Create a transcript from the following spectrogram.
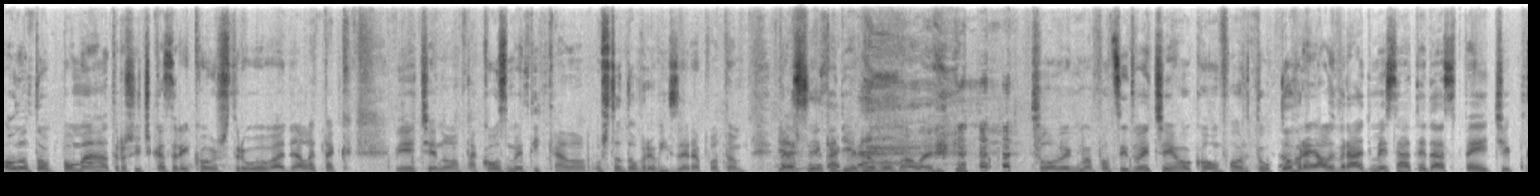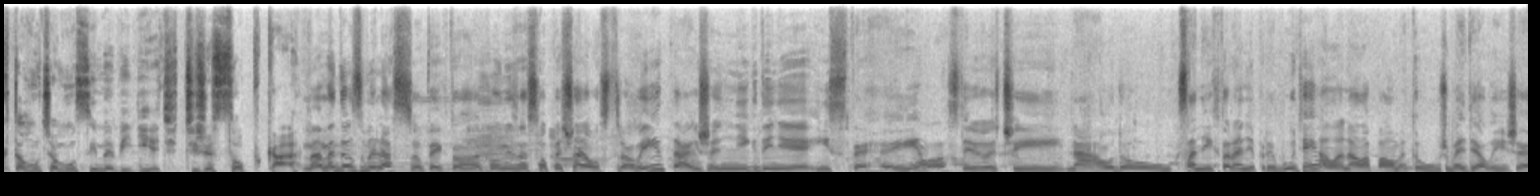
ono to pomáha trošička zrekonštruovať, ale tak viete, no, tá kozmetika, no, už to dobre vyzerá potom. Jasne, keď tak. je to vo. Človek má pocit väčšieho komfortu. Dobre, ale vráťme sa teda späť k tomu, čo musíme vidieť. Čiže sopka. Máme dosť veľa sopiek, to my sme sopečné ostrovy, takže nikdy nie je isté, hej. Vlastne, že či náhodou sa niektorá neprebudí, ale na La Palme to už vedeli, že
